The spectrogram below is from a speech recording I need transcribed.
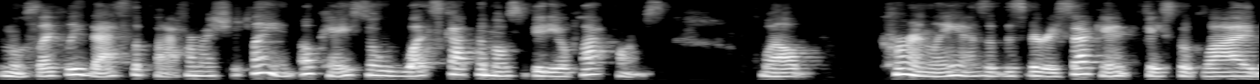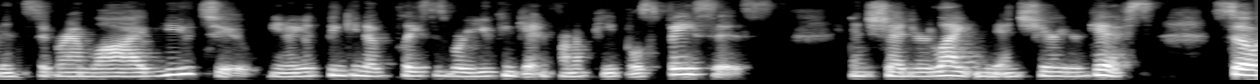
Most likely, that's the platform I should play in. Okay, so what's got the most video platforms? Well, currently, as of this very second, Facebook Live, Instagram Live, YouTube. You know, you're thinking of places where you can get in front of people's faces and shed your light and, and share your gifts. So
